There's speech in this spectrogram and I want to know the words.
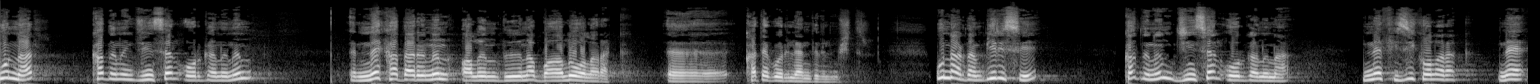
Bunlar kadının cinsel organının e, ne kadarının alındığına bağlı olarak e, kategorilendirilmiştir. Bunlardan birisi kadının cinsel organına ne fizik olarak ne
